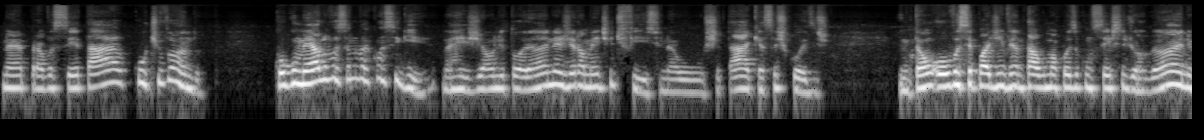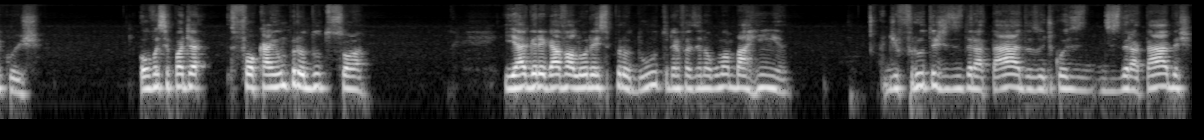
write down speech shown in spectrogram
né, para você estar tá cultivando. Cogumelo você não vai conseguir. Na região litorânea, geralmente é difícil, né? O shiitake, essas coisas. Então, ou você pode inventar alguma coisa com cesta de orgânicos, ou você pode focar em um produto só e agregar valor a esse produto, né? Fazendo alguma barrinha de frutas desidratadas ou de coisas desidratadas.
